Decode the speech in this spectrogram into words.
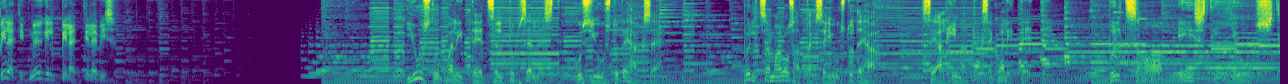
Piletid müügil Piletilevis. juustu kvaliteet sõltub sellest, kus juustu tehakse. Põltsamaal osatakse juustu teha, seal hinnatakse kvaliteeti. Põltsamaa Eesti juust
